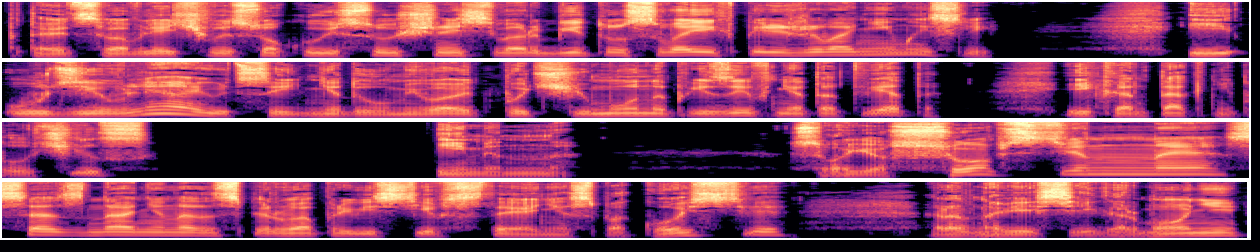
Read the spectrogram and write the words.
пытаются вовлечь высокую сущность в орбиту своих переживаний и мыслей и удивляются и недоумевают, почему на призыв нет ответа, и контакт не получился. Именно. Свое собственное сознание надо сперва привести в состояние спокойствия, равновесия и гармонии,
